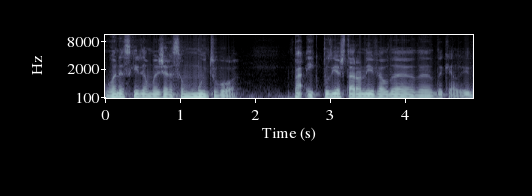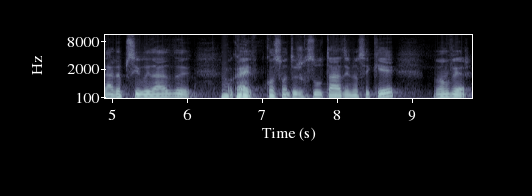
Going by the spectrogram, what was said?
o ano a seguir, é uma geração muito boa. Pá, e que podia estar ao nível da, da, daquela e dar a possibilidade de, Ok. ok, consoante os resultados e não sei o quê, vão ver.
